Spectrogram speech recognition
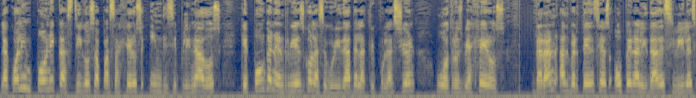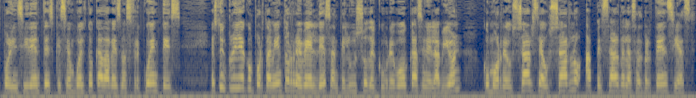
la cual impone castigos a pasajeros indisciplinados que pongan en riesgo la seguridad de la tripulación u otros viajeros. Darán advertencias o penalidades civiles por incidentes que se han vuelto cada vez más frecuentes. Esto incluye comportamientos rebeldes ante el uso del cubrebocas en el avión, como rehusarse a usarlo a pesar de las advertencias.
